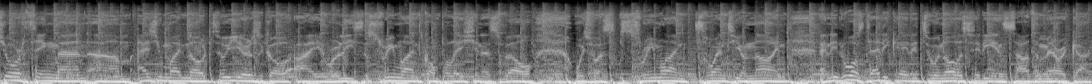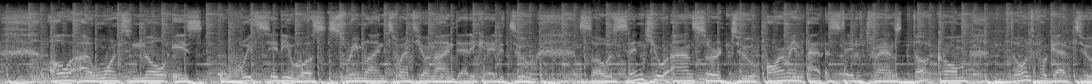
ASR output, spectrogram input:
Sure thing, man. Um, as you might know, two years ago I released a Streamlined compilation as well, which was Streamlined 2009, and it was dedicated to another city in South America. All I want to know is which city was Streamlined 2009 dedicated to. So send your answer to armin at astateoftrance.com. Don't forget to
